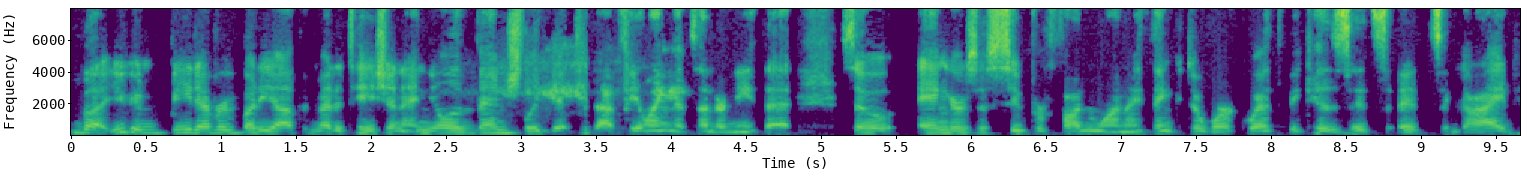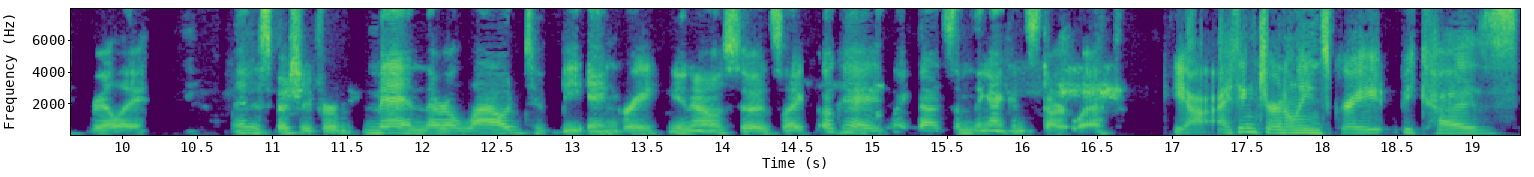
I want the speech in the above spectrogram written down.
but you can beat everybody up in meditation and you'll eventually get to that feeling that's underneath it. So anger is a super fun one, I think, to work with because it's it's a guide, really. And especially for men, they're allowed to be angry, you know? So it's like, okay, mm-hmm. like that's something I can start with. Yeah, I think journaling is great because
